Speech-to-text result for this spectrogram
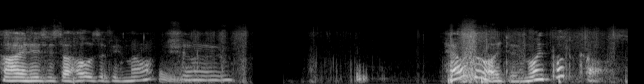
Hi, this is the Holsworthy Mark hmm. Show. How do I do my podcast?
